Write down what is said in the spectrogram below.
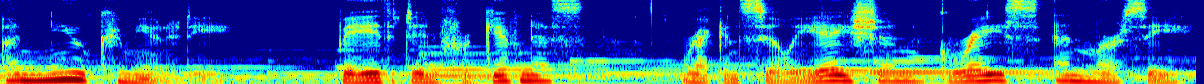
a new community bathed in forgiveness, reconciliation, grace, and mercy.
